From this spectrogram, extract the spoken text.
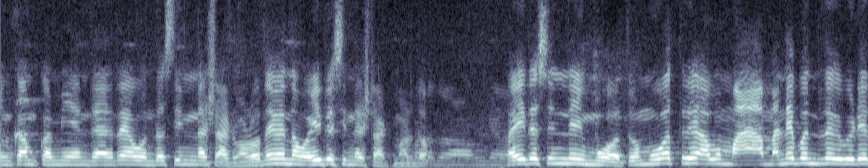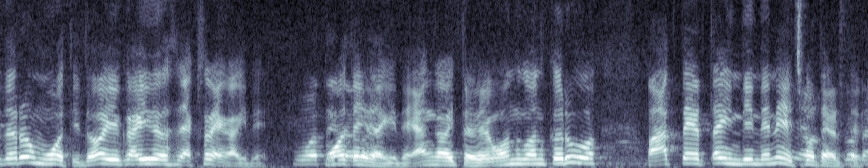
ಇನ್ಕಮ್ ಕಮ್ಮಿ ಅಂದ್ರೆ ಅಂದ್ರೆ ಒಂದು ಹಸಿಂದ ಸ್ಟಾರ್ಟ್ ಮಾಡೋದು ನಾವು ಐದು ಸಿಂದ ಸ್ಟಾರ್ಟ್ ಮಾಡೋದು. ಐದು ಸಿಂದ ಈಗ ಮೂವತ್ತು. ಮೂವತ್ತು ಅವು ಮನೆ ಬಂದಿದ್ದಾಗ ವಿಡಿಯೋದರು ಮೂವತ್ತಿದ್ದು. ಈಗ ಐದು ಎಕ್ಸ್ಟ್ರಾ ಹೇಗಾಗಿದೆ ಮೂವತ್ತೈದು ಮೂವತ್ತೈದು ಆಗಿದೆ. ಹಂಗಾಯ್ತವೆ ಒಂದು ಒಂದು ಕರು ಆಗ್ತಾ ಇರ್ತಾ ಹಿಂದಿಂದೇನೆ ಹೆಚ್ಕೋತಾ ಇರ್ತಾರೆ.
